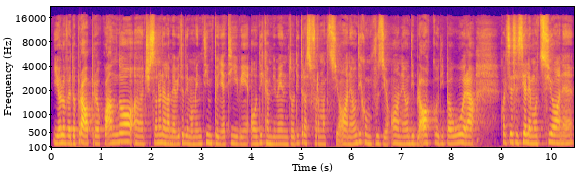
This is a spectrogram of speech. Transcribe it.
Io lo vedo proprio quando uh, ci sono nella mia vita dei momenti impegnativi o di cambiamento, o di trasformazione, o di confusione, o di blocco, o di paura, qualsiasi sia l'emozione.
